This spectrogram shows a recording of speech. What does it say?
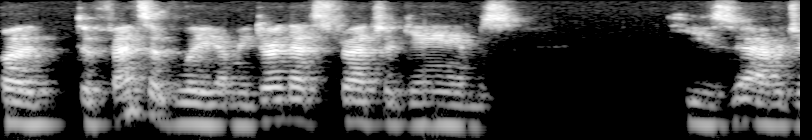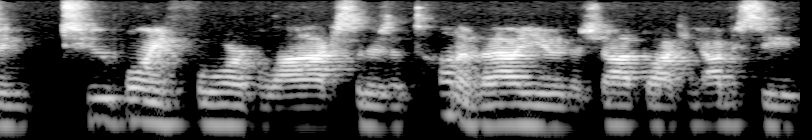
but defensively, I mean, during that stretch of games, he's averaging 2.4 blocks. So there's a ton of value in the shot blocking. Obviously,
